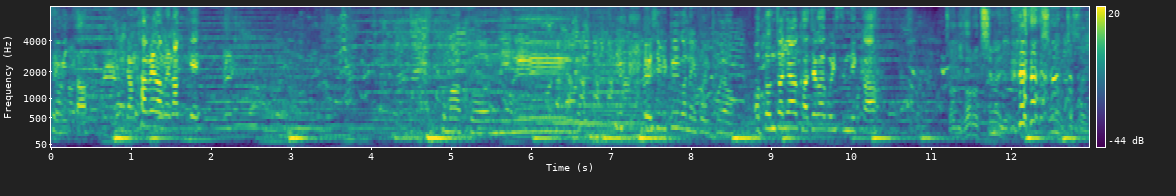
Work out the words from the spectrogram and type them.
재밌다. 그냥 카메라맨 할게. 토마토 언니는 열심히 끌어내고 있고요. 어떤 저녁 가져가고 있습니까? 저기 혀로 치면 치면 여기다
